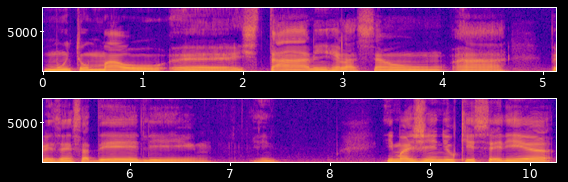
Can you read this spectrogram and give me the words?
muito mal é, estar em relação à presença dele. Imagine o que seria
